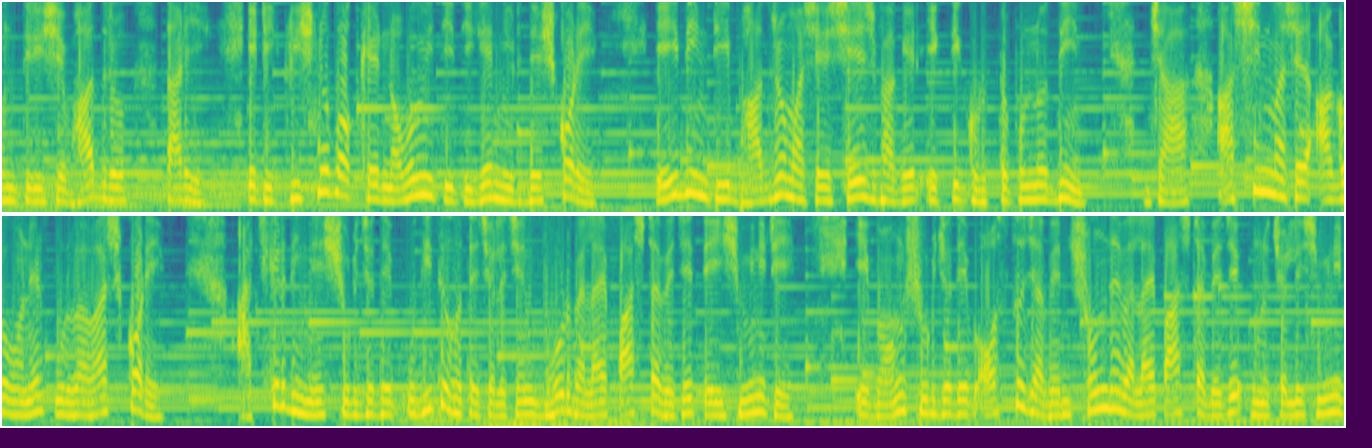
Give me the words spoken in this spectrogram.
উনত্রিশে ভাদ্র তারিখ এটি কৃষ্ণপক্ষের নবমী তিথিকে নির্দেশ করে। এই দিনটি ভাদ্র মাসের শেষ ভাগের একটি গুরুত্বপূর্ণ দিন, যা আশ্বিন মাসের আগমনের পূর্বাভাস করে। আজকের দিনে সূর্যদেব উদিত হতে চলেছেন ভোরবেলায় পাঁচটা বেজে তেইশ মিনিটে এবং সূর্যদেব অস্ত যাবেন সন্ধেবেলায় পাঁচটা বেজে উনচল্লিশ মিনিটে।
